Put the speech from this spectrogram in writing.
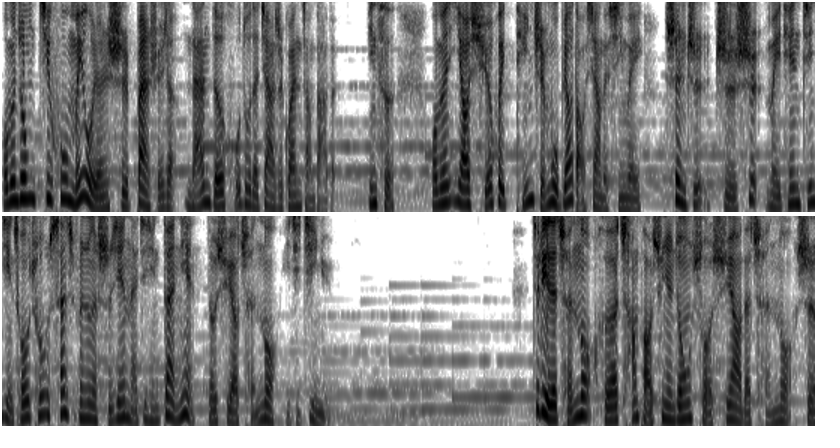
我们中几乎没有人是伴随着难得糊涂的价值观长大的，因此我们要学会停止目标导向的行为，甚至只是每天仅仅抽出三十分钟的时间来进行锻炼，都需要承诺以及纪律。这里的承诺和长跑训练中所需要的承诺是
